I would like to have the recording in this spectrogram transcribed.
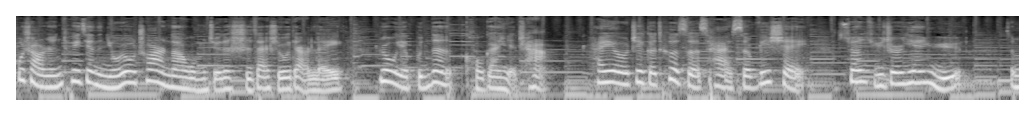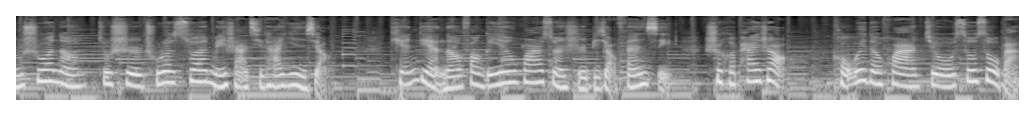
不少人推荐的牛肉串呢，我们觉得实在是有点雷，肉也不嫩，口感也差。还有这个特色菜 ceviche 酸橘汁腌鱼，怎么说呢？就是除了酸没啥其他印象。甜点呢，放个烟花算是比较 fancy，适合拍照。口味的话就 so so 吧，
